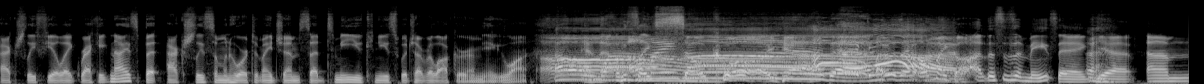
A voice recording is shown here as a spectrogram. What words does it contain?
actually feel like recognized. But actually, someone who worked at my gym said to me, "You can use whichever locker room you want," Oh, and that was like my so cool. Yeah, God. I was like, "Oh my god, this is amazing." Yeah. Um,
